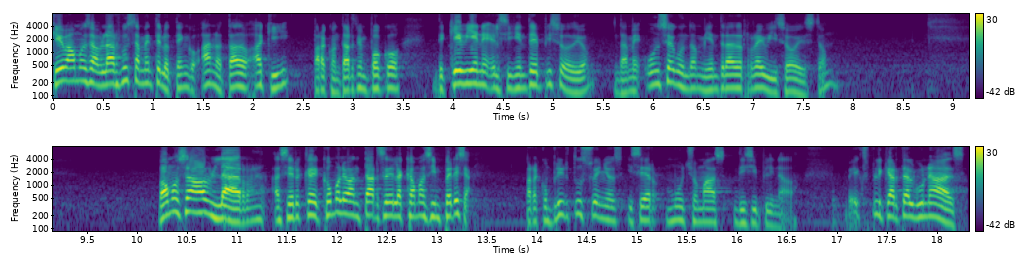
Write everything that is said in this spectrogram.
¿Qué vamos a hablar? Justamente lo tengo anotado aquí para contarte un poco de qué viene el siguiente episodio. Dame un segundo mientras reviso esto. Vamos a hablar acerca de cómo levantarse de la cama sin pereza para cumplir tus sueños y ser mucho más disciplinado. Voy a explicarte algunas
